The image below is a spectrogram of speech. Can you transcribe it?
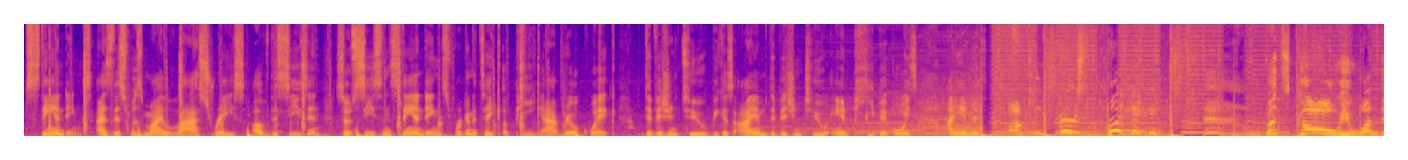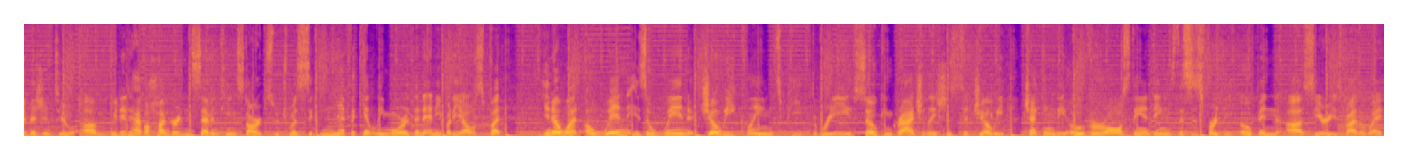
standings, as this was my last race of the season. So season standings, we're going to take a peek at real quick. Division 2, because I am Division 2, and peep it, boys. I am in fucking first place! Let's go! We won Division 2. Um, we did have 117 starts, which was significantly more than anybody else, but you know what? A win is a win. Joey claimed P3, so congratulations to Joey. Checking the overall standings. This is for the Open uh, series, by the way.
